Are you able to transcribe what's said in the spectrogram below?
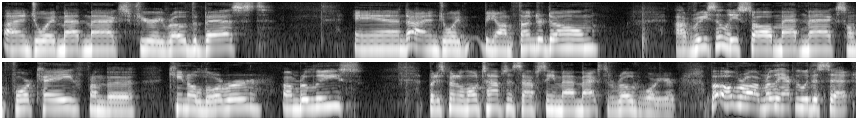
I enjoyed Mad Max Fury Road the best. And I enjoyed Beyond Thunderdome. I recently saw Mad Max on 4K from the Kino Lorber um, release. But it's been a long time since I've seen Mad Max The Road Warrior. But overall, I'm really happy with this set.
